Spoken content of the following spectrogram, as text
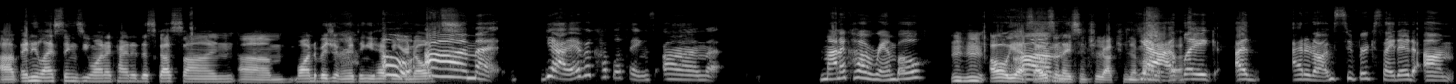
Um, any last things you want to kind of discuss on um WandaVision or anything you have in your notes? um, yeah, I have a couple things. Um, Monica Rambeau. Mhm. Oh yes, that was a um, nice introduction to yeah Monica. like i i don't know i'm super excited um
